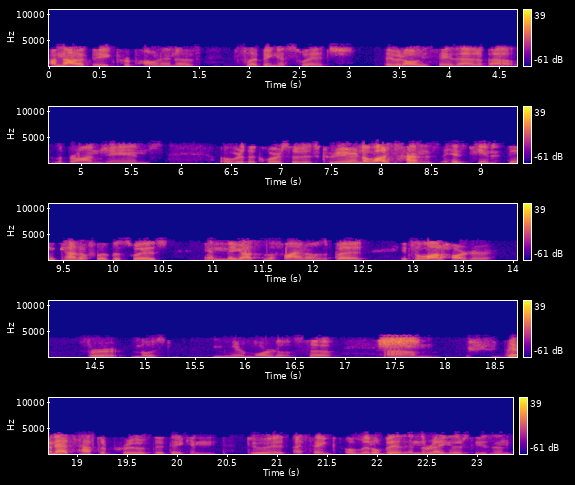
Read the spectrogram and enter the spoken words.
I'm not a big proponent of flipping a switch. They would always say that about LeBron James over the course of his career. And a lot of times his teams did kind of flip a switch and they got to the finals, but it's a lot harder for most mere mortals. So um the yeah. Nets have to prove that they can do it, I think, a little bit in the regular season.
